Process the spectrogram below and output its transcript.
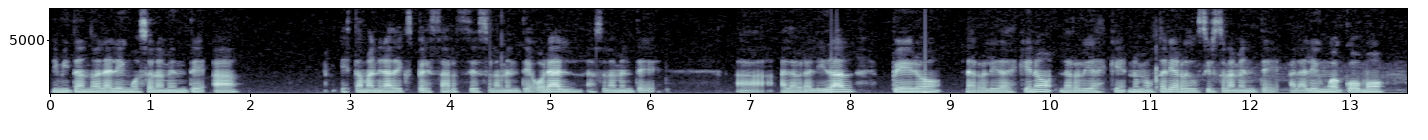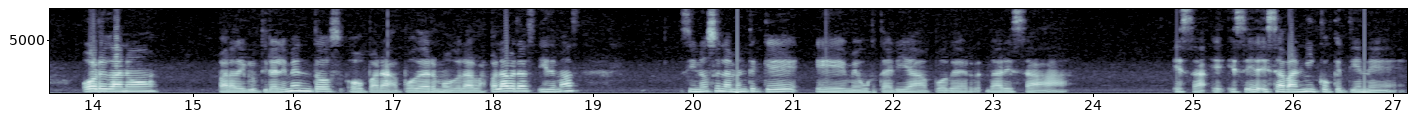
limitando a la lengua solamente a esta manera de expresarse solamente oral, a solamente a, la oralidad, pero la realidad es que no, la realidad es que no me gustaría reducir solamente a la lengua como órgano para deglutir alimentos o para poder modular las palabras y demás, sino solamente que eh, me gustaría poder dar esa, esa, e, ese, ese abanico que tiene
